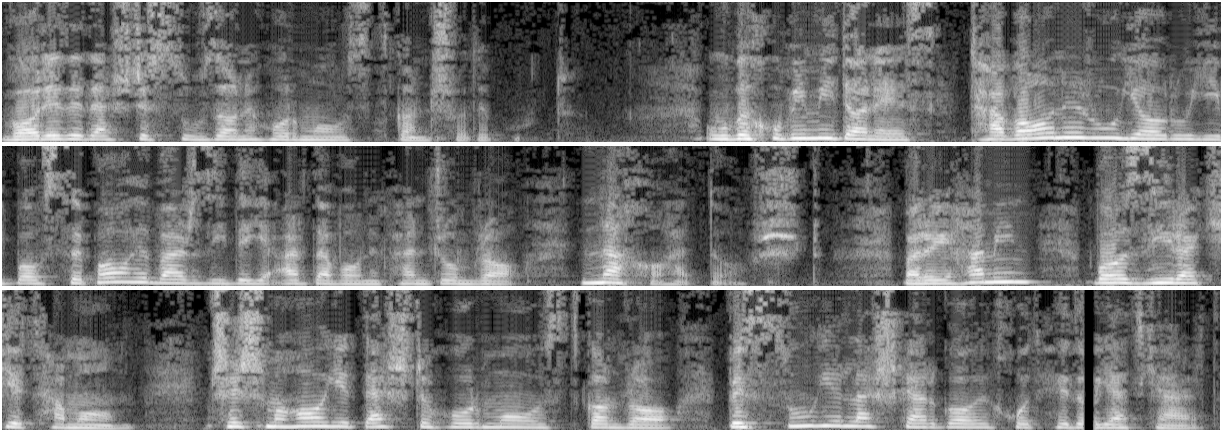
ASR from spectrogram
وارد دشت سوزان هرمزدگان شده بود. او به خوبی می‌دانست توان رویارویی با سپاه ورزیده اردوان پنجم را نخواهد داشت. برای همین با زیرکی تمام چشمه های دشت هرمزدگان را به سوی لشکرگاه خود هدایت کرد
